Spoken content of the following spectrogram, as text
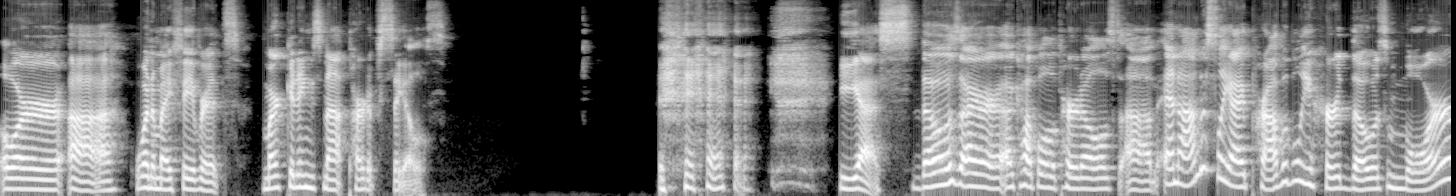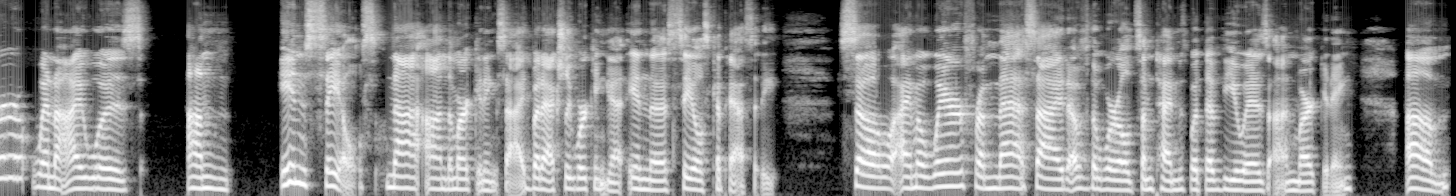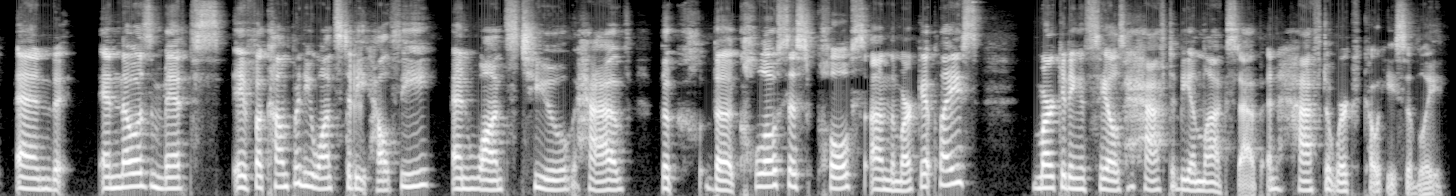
Or uh, one of my favorites marketing's not part of sales. yes, those are a couple of hurdles. Um, and honestly, I probably heard those more when I was on in sales, not on the marketing side, but actually working at, in the sales capacity. So I'm aware from that side of the world sometimes what the view is on marketing. Um, and and those myths, if a company wants to be healthy and wants to have the the closest pulse on the marketplace, marketing and sales have to be in lockstep and have to work cohesively.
